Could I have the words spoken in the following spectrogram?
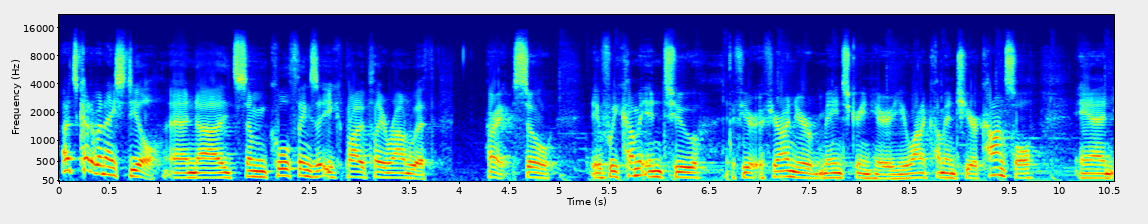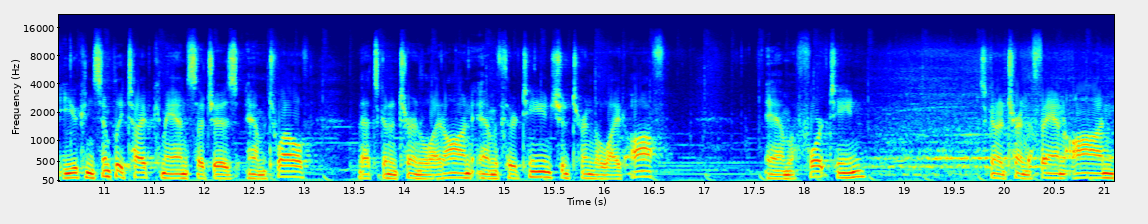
that's kind of a nice deal. And uh, some cool things that you could probably play around with. All right, so if we come into, if you're, if you're on your main screen here, you wanna come into your console and you can simply type commands such as M12, that's going to turn the light on. M13 should turn the light off. M14 is going to turn the fan on.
